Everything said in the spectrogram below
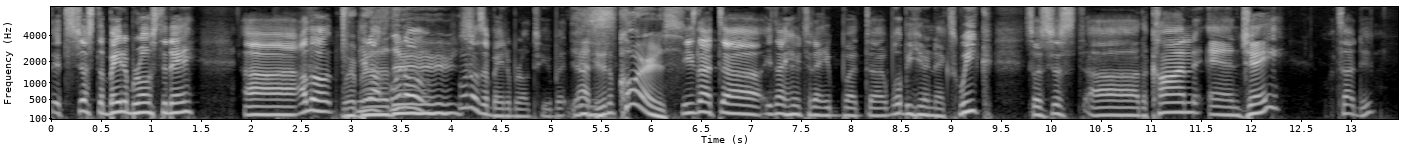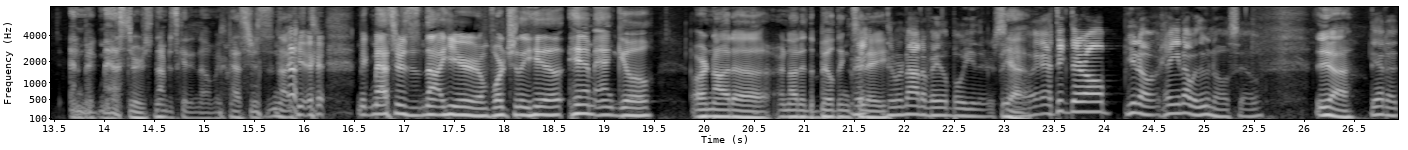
it's just the Beta Bros today. Uh, although We're you know, who, know, brothers. who knows a Beta Bro too, but Yeah, dude. Of course. He's not uh he's not here today, but uh, we'll be here next week. So it's just uh the con and Jay. What's up, dude? And McMasters. No, I'm just kidding. No, McMasters is not here. McMasters is not here. Unfortunately, he, him and Gil are not uh are not in the building They, today. they were not available either. So Yeah. I think they're all you know hanging out with Uno. So Yeah, they had a,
